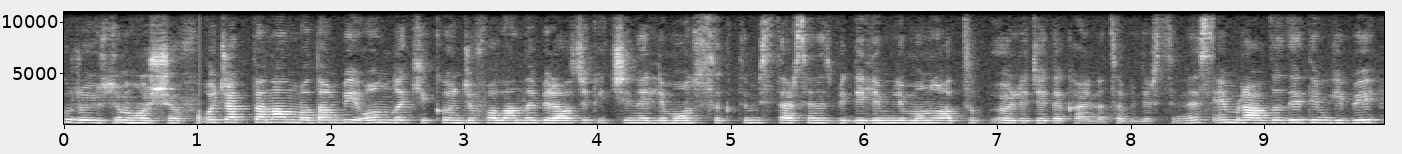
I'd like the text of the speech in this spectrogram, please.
kuru üzüm hoşafı. Ocaktan almadan bir 10 dakika önce falan da birazcık içine limon sıktım. İsterseniz bir dilim limonu atıp öylece de kaynatabilirsiniz. Emrah'da dediğim gibi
